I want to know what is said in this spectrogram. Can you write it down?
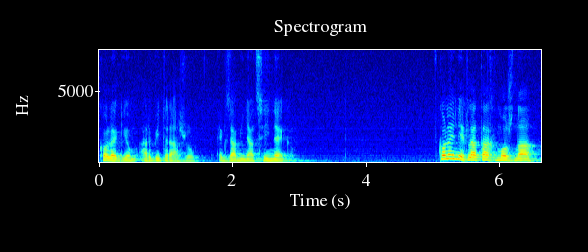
kolegium arbitrażu egzaminacyjnego. W kolejnych latach można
